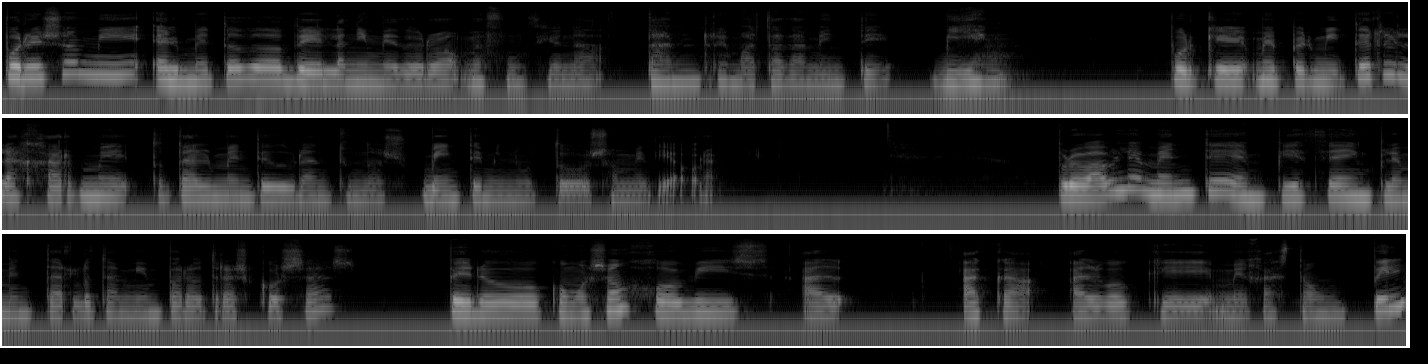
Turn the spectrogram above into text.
Por eso a mí el método del animedoro me funciona tan rematadamente bien, porque me permite relajarme totalmente durante unos 20 minutos o media hora. Probablemente empiece a implementarlo también para otras cosas, pero como son hobbies acá algo que me gasta un pelín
